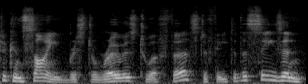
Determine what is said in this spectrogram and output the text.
to consign Bristol Rovers to a first defeat of the season.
